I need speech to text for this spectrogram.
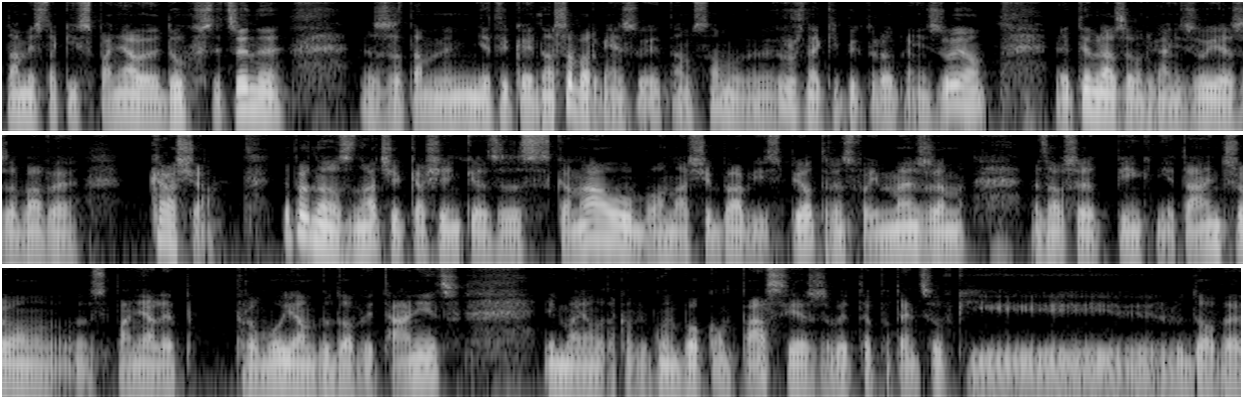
Tam jest taki wspaniały duch Sycyny, że tam nie tylko jedna osoba organizuje, tam są różne ekipy, które organizują. Tym razem organizuje zabawę Kasia. Na pewno znacie Kasieńkę z, z kanału, bo ona się bawi z Piotrem, swoim mężem. Zawsze pięknie tańczą, wspaniale promują ludowy taniec i mają taką głęboką pasję, żeby te potańcówki ludowe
